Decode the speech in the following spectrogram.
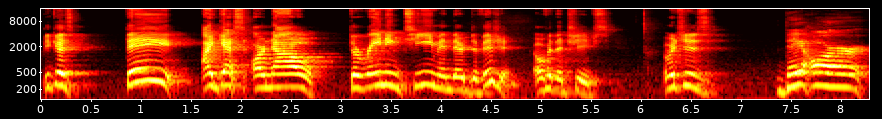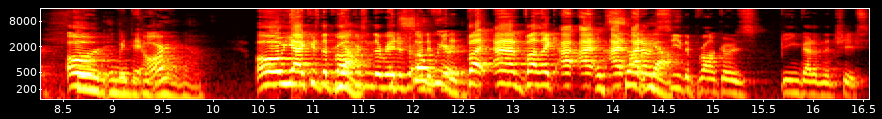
because they, I guess, are now the reigning team in their division over the Chiefs, which is They are Oh, third in the wait, they division are? right now. Oh yeah, because the Broncos Yeah, and the Raiders are so undefeated. weird. But um, but like I I, I, so- I don't yeah. see the Broncos being better than the Chiefs.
